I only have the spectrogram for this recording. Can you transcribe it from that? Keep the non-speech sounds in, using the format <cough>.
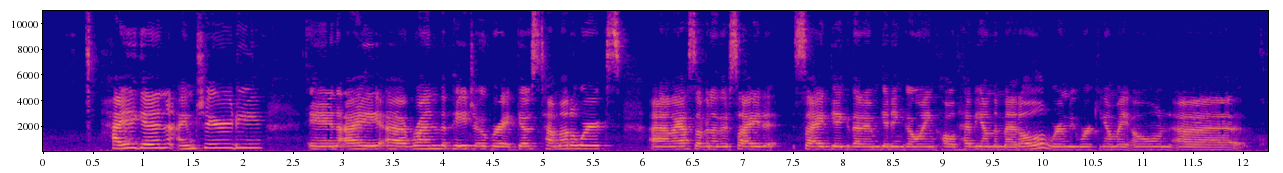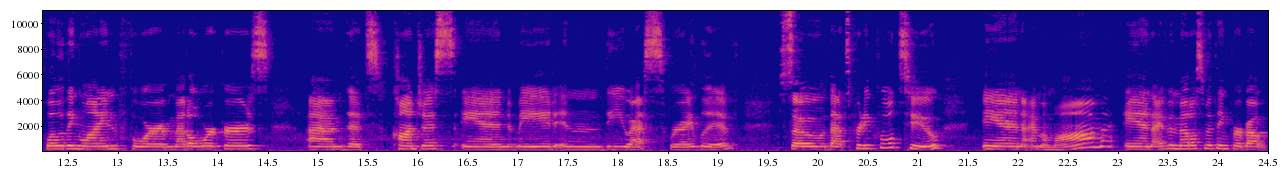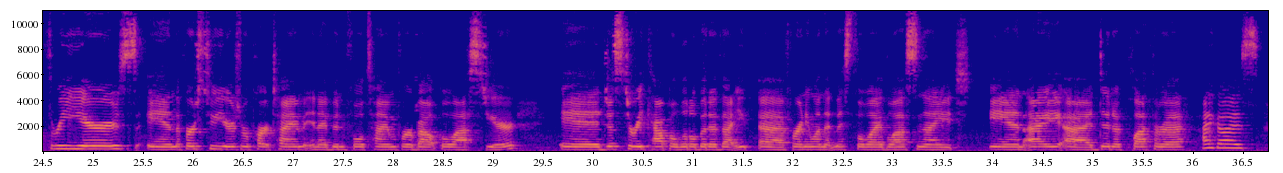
hi again. I'm Charity and I uh, run the page over at Ghost Town Metalworks. Um, I also have another side side gig that I'm getting going called Heavy on the Metal. We're gonna be working on my own uh, clothing line for metal workers um, that's conscious and made in the U.S. where I live. So that's pretty cool too. And I'm a mom, and I've been metalsmithing for about three years. And the first two years were part time, and I've been full time for about the last year. And just to recap a little bit of that uh, for anyone that missed the live last night, and I uh, did a plethora. Hi guys,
